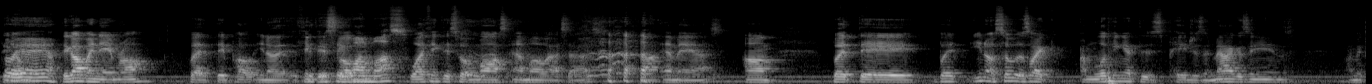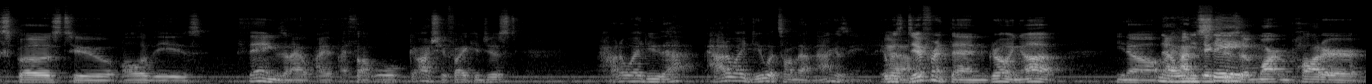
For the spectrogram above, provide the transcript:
they Oh, got, yeah, yeah. they got my name wrong but they pub, you know i think Did they, they say spelled Juan Moss? well i think they spelled moss m-o-s-s not m-a-s um, but they but you know so it was like i'm looking at these pages in magazines. I'm exposed to all of these things and i i, I thought well gosh if i could just how do i do that? How do i do what's on that magazine? It was different than growing up you know Now, i had pictures say- of martin potter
